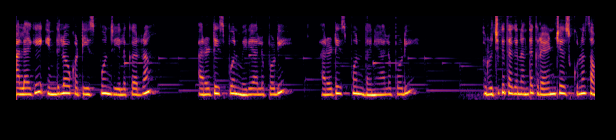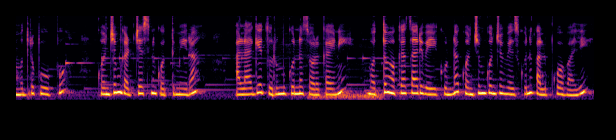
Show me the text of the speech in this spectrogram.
అలాగే ఇందులో ఒక టీ స్పూన్ జీలకర్ర అర టీ స్పూన్ మిరియాల పొడి అర టీ స్పూన్ ధనియాల పొడి. రుచికి తగినంత గ్రైండ్ చేసుకున్న సముద్రపు ఉప్పు కొంచెం కట్ చేసిన కొత్తిమీర అలాగే తురుముకున్న సొరకాయని మొత్తం ఒకేసారి వేయకుండా కొంచెం కొంచెం వేసుకుని కలుపుకోవాలి.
